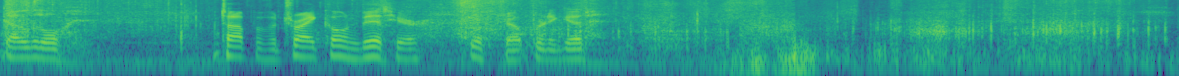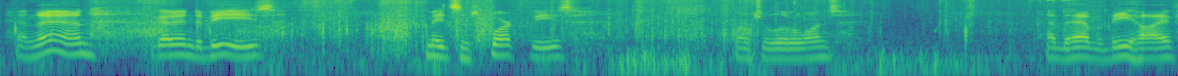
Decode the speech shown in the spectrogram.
Got a little top of a tricone bit here. Worked out pretty good. And then got into bees. Made some spark bees. A bunch of little ones. Had to have a beehive.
